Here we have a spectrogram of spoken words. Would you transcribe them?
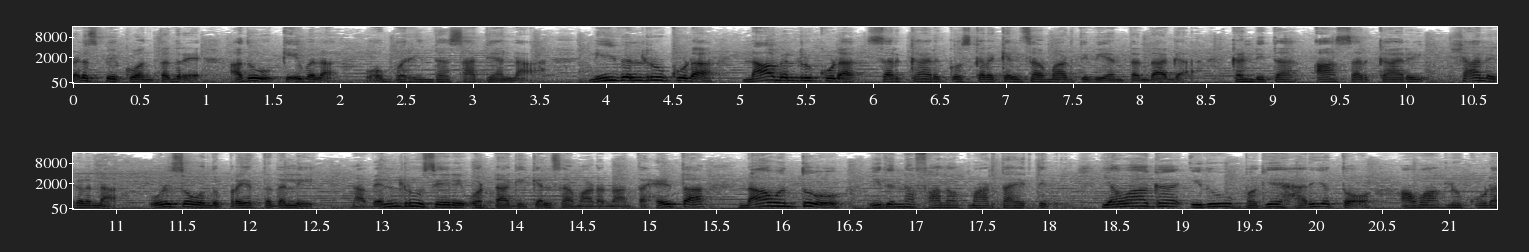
ಬೆಳೆಸಬೇಕು ಅಂತಂದರೆ ಅದು ಕೇವಲ ಒಬ್ಬರಿಂದ ಸಾಧ್ಯ ಅಲ್ಲ. ನೀವೆಲ್ಲರೂ ಕೂಡ ನಾವೆಲ್ಲರೂ ಕೂಡ ಸರ್ಕಾರಕ್ಕೋಸ್ಕರ ಕೆಲಸ ಮಾಡ್ತೀವಿ ಅಂತಂದಾಗ ಖಂಡಿತ ಆ ಸರ್ಕಾರಿ ಶಾಲೆಗಳನ್ನು ಉಳಿಸೋ ಒಂದು ಪ್ರಯತ್ನದಲ್ಲಿ ನಾವೆಲ್ಲರೂ ಸೇರಿ ಒಟ್ಟಾಗಿ ಕೆಲಸ ಮಾಡೋಣ ಅಂತ ಹೇಳ್ತಾ ನಾವಂತೂ ಇದನ್ನು ಫಾಲೋ ಅಪ್ ಮಾಡ್ತಾ ಇರ್ತೀವಿ. ಯಾವಾಗ ಇದು ಬಗೆಹರಿಯುತ್ತೋ ಆವಾಗಲೂ ಕೂಡ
